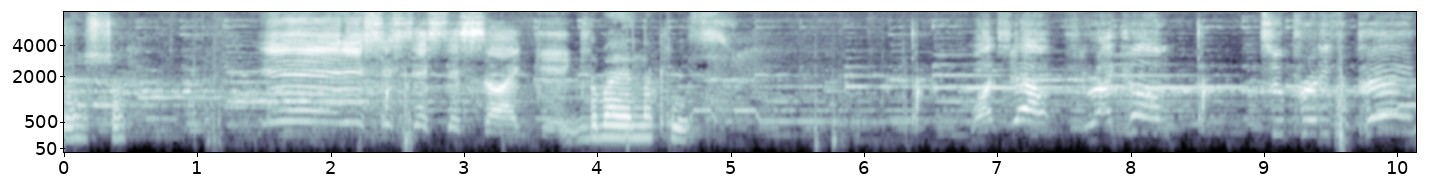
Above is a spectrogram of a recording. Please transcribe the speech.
Pisze jeszcze? Yeah, this is just a side gig. Chyba jednak nic. Watch out, here I come. Too pretty for pain.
